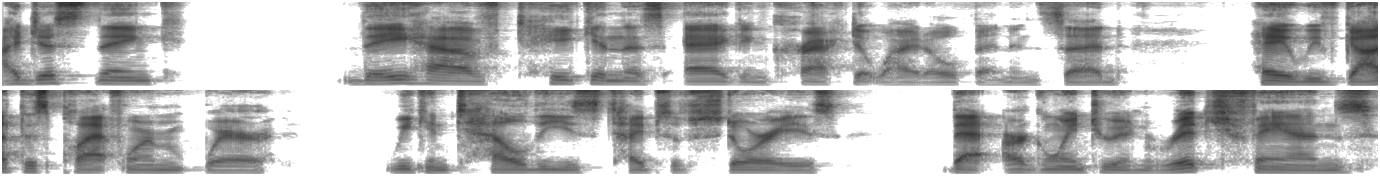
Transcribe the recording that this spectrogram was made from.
I just think they have taken this egg and cracked it wide open and said, hey, we've got this platform where we can tell these types of stories that are going to enrich fans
